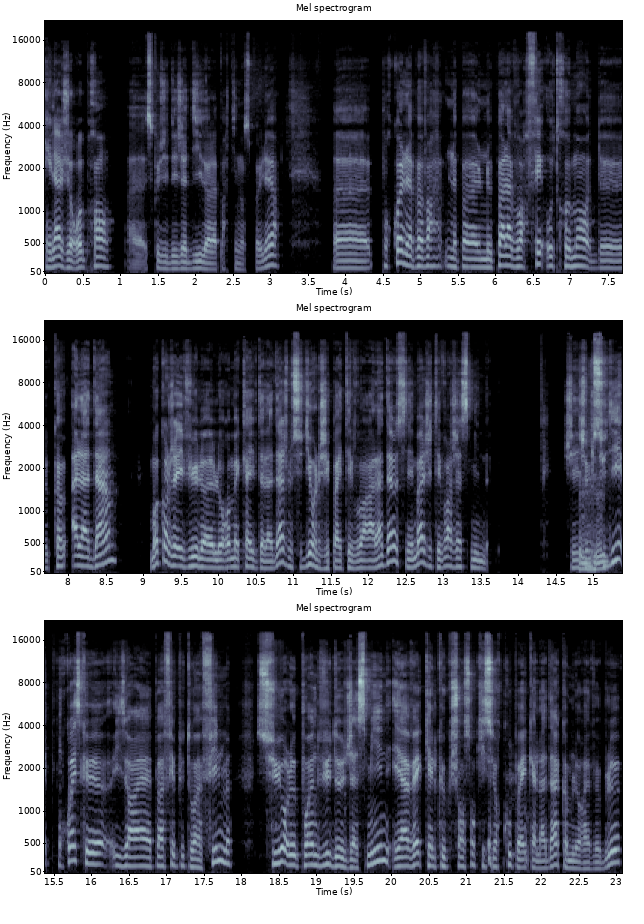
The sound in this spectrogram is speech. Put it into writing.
Et là, je reprends euh, ce que j'ai déjà dit dans la partie non spoiler. Euh, pourquoi ne pas, pas, ne pas l'avoir fait autrement de, Comme Aladdin, moi, quand j'avais vu le, remake live d'Aladdin, je me suis dit, oh, j'ai pas été voir Aladdin au cinéma, j'étais voir Jasmine. Je me suis mhm. dit, pourquoi est-ce qu'ils n'auraient pas fait plutôt un film sur le point de vue de Jasmine et avec quelques chansons qui se recoupent avec Aladdin, comme Le Rêve Bleu,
